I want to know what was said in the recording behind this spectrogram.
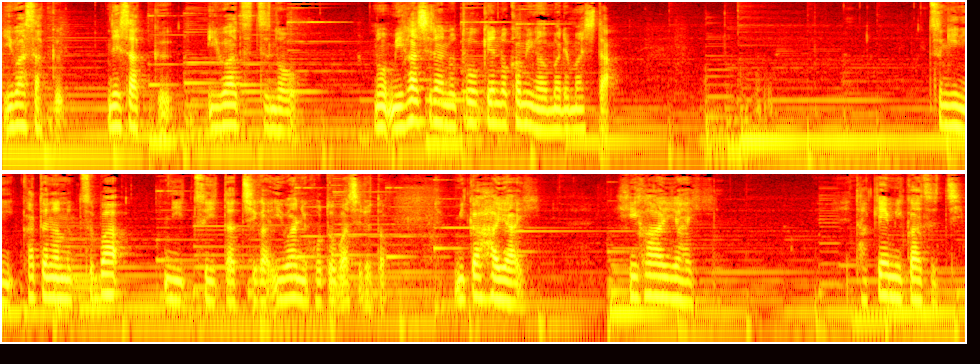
岩作根作岩筒のの三柱の刀剣の神が生まれました。次に刀の唾についた血が岩にほとばしると三日早い日早い竹三日槌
